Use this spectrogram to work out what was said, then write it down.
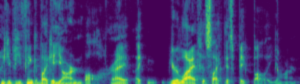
like if you think of like a yarn ball, right? Like your life is like this big ball of yarn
